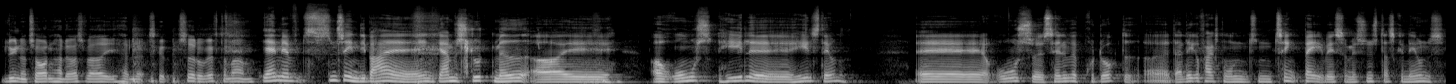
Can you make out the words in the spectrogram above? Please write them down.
Lyn og Torden har det også været i. halv- Skal, sidder du efter mig om? Jamen, jeg synes egentlig bare, at jeg egentlig gerne vil slutte med at, øh, at rose hele, hele stævnet. Øh, rose selve produktet. Og der ligger faktisk nogle sådan ting bagved, som jeg synes, der skal nævnes.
